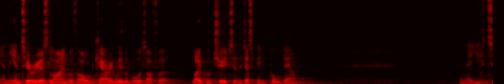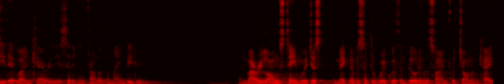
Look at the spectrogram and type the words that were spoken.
And the interior is lined with old kauri weatherboards off a local church that had just been pulled down. And there you can see that lone kauri there sitting in front of the main bedroom. And Murray Long's team were just magnificent to work with in building this home for John and Kate.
